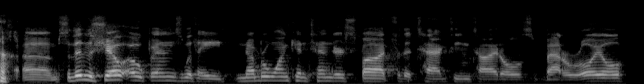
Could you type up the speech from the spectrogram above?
um, so then the show opens with a number one contender spot for the tag team titles battle royal.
